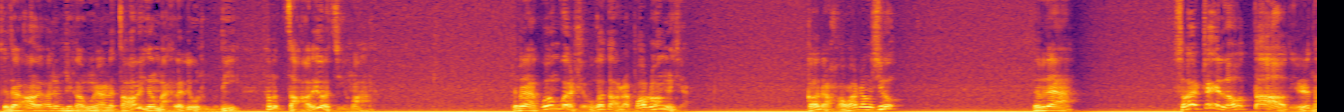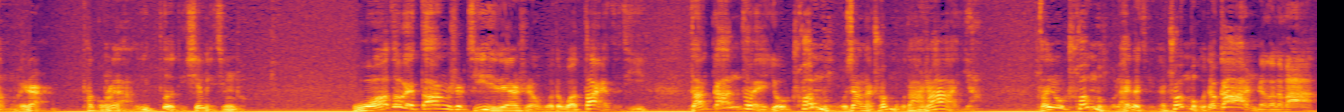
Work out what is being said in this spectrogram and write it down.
就在奥奥林匹克公园呢，早已经买了六十亩地，他们早就有计划了，对不对？光棍只不过到这包装一下，搞点豪华装修，对不对？所以这楼到底是怎么回事？他共产党你自己心里清楚。我作为当时提起这件事，我我再次提，咱干脆由川普像那川普大厦一样，咱由川普来个解决。川普就干这个的吧，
